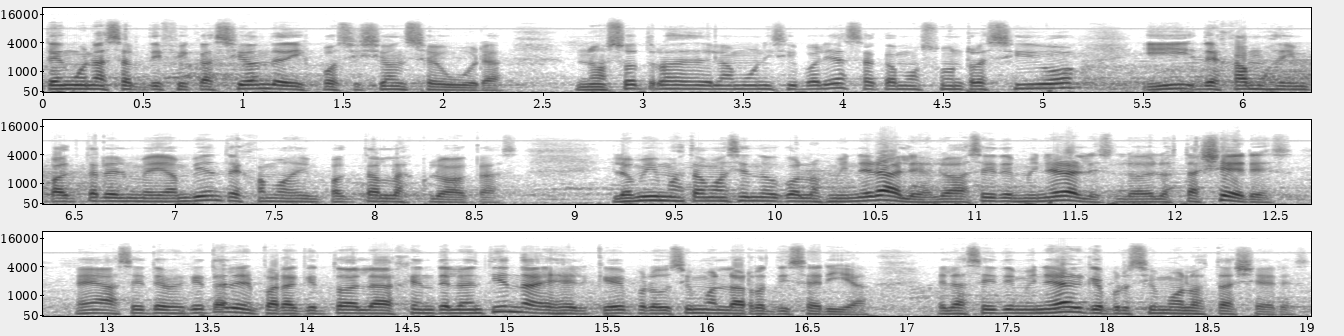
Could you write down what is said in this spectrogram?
tenga una certificación de disposición segura. Nosotros desde la municipalidad sacamos un recibo y dejamos de impactar el medio ambiente, dejamos de impactar las cloacas. Lo mismo estamos haciendo con los minerales, los aceites minerales, lo de los talleres. ¿eh? Aceites vegetales, para que toda la gente lo entienda, es el que producimos en la roticería. El aceite mineral que producimos en los talleres.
